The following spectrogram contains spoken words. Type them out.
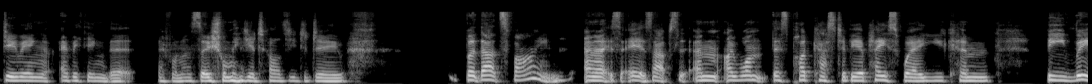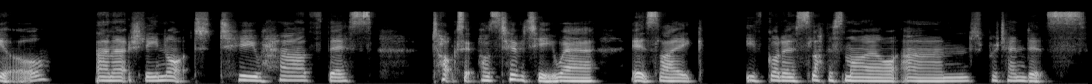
doing everything that everyone on social media tells you to do but that's fine. And it's it's absolutely and i want this podcast to be a place where you can be real and actually not to have this toxic positivity where it's like you've got to slap a smile and pretend it's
